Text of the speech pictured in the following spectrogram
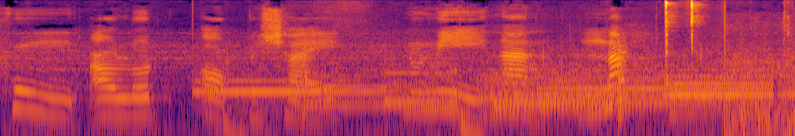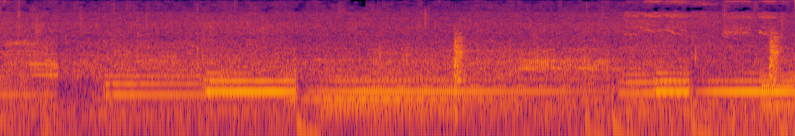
พุ่งเอารถออกไปใช้นู่นนี่นั่นนะไป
